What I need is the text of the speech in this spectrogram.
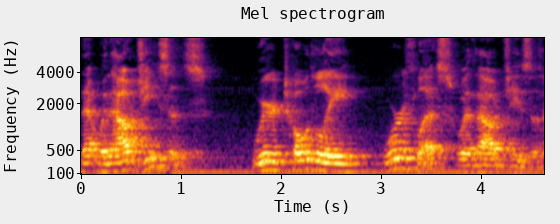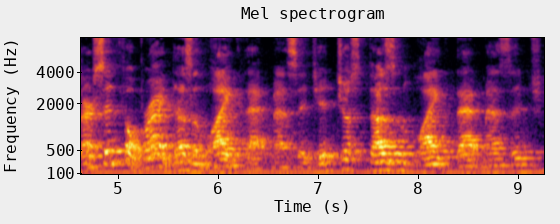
That without Jesus, we're totally worthless without Jesus. Our sinful pride doesn't like that message. It just doesn't like that message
